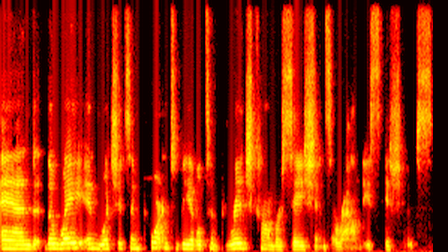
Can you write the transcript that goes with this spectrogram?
and the way in which it's important to be able to bridge conversations around these issues.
